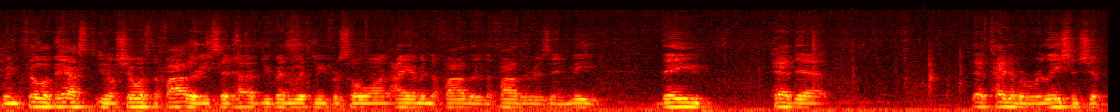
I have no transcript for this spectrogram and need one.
when Philip asked, you know, show us the Father, he said, have you been with me for so long? I am in the Father, the Father is in me. They had that, that type of a relationship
